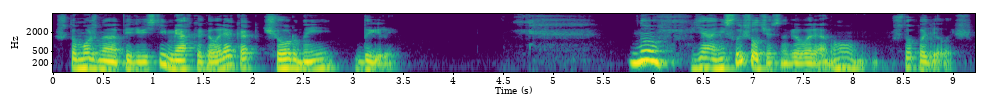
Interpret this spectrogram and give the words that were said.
что можно перевести, мягко говоря, как черные дыры. Ну, я не слышал, честно говоря, но что поделаешь.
